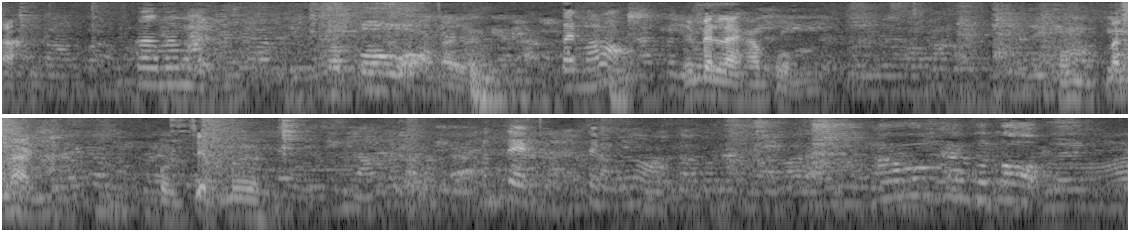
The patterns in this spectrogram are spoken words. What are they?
อะเออมันเหมือนคัพเปิลเหรอได้เต็มแล้วเหรอ ไม่เป็นไรครับผม ผมมันหนัก ผมเจ็บมือ มันเจ็บเจ็บมือเหรอเอ้าการจะตอบเลยขอล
